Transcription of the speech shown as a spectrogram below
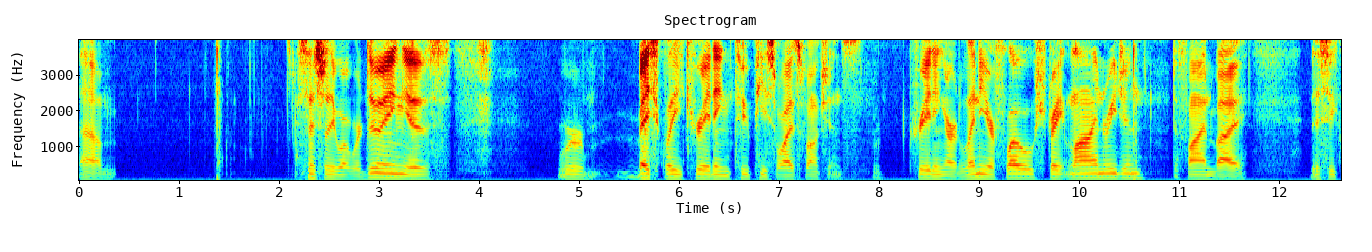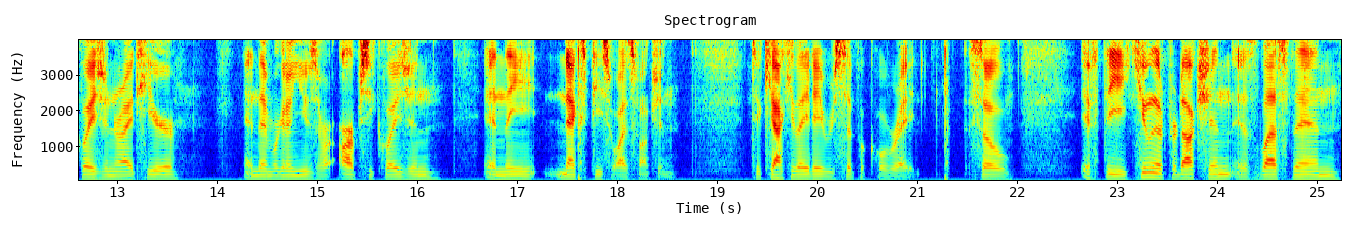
Um, essentially what we're doing is we're basically creating two piecewise functions. We're creating our linear flow straight line region defined by this equation right here and then we're going to use our ARPS equation in the next piecewise function to calculate a reciprocal rate. So if the cumulative production is less than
